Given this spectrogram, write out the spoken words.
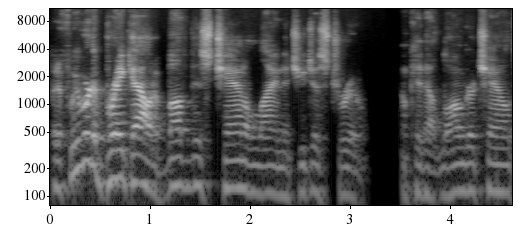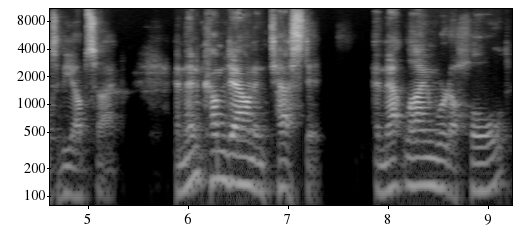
But if we were to break out above this channel line that you just drew, okay, that longer channel to the upside, and then come down and test it, and that line were to hold,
